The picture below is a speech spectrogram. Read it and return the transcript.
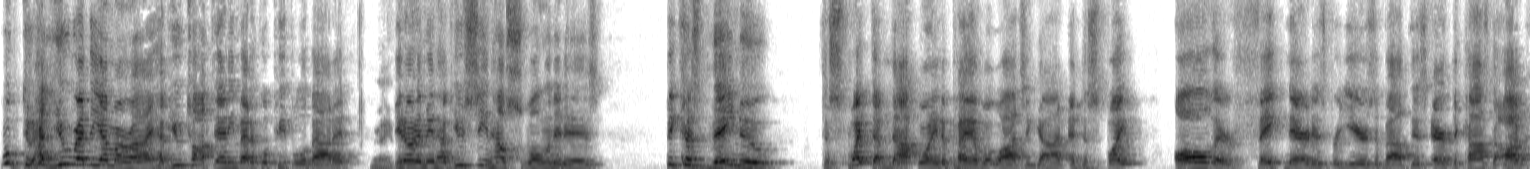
Well, dude, have you read the MRI? Have you talked to any medical people about it? Right. You know what I mean? Have you seen how swollen it is? Because they knew, despite them not wanting to pay him what Watson got, and despite all their fake narratives for years about this, Eric DeCosta, I,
